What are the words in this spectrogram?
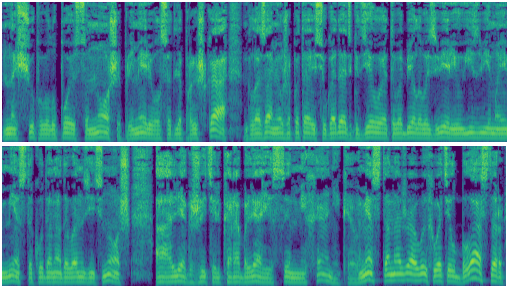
нащупывал у пояса нож и примеривался для прыжка, глазами уже пытаясь угадать, где у этого белого зверя уязвимое место, куда надо вонзить нож. А Олег, житель корабля и сын механика, вместо ножа выхватил бластер,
